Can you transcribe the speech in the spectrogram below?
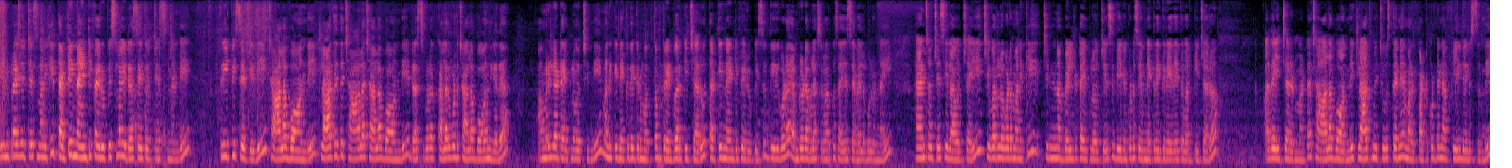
దీని ప్రైస్ వచ్చేసి మనకి థర్టీన్ నైంటీ ఫైవ్ రూపీస్లో ఈ డ్రెస్ అయితే వచ్చేస్తుందండి. త్రీ పీస్ సెట్ ఇది. చాలా బాగుంది. క్లాత్ అయితే చాలా చాలా బాగుంది. డ్రెస్ కూడా కలర్ కూడా చాలా బాగుంది కదా. అమరిలా టైప్లో వచ్చింది. మనకి నెక్ దగ్గర మొత్తం థ్రెడ్ వర్క్ ఇచ్చారు. థర్టీన్ నైంటీ ఫైవ్ రూపీస్ దీని కూడా ఎం డబుల్ డబల్ వరకు సైజెస్ అవైలబుల్ ఉన్నాయి. హ్యాండ్స్ వచ్చేసి ఇలా వచ్చాయి. చివర్లో కూడా మనకి చిన్న బెల్ట్ టైప్లో వచ్చేసి దీనికి కూడా సేమ్ నెక్ దగ్గర ఏదైతే వర్క్ ఇచ్చారో అదే ఇచ్చారనమాట. చాలా బాగుంది. క్లాత్ మీరు చూస్తేనే మనకి పట్టుకుంటే నాకు ఫీల్ తెలుస్తుంది.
